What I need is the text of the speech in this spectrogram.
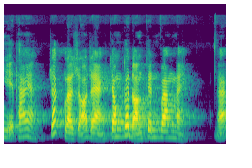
như vậy thấy à rất là rõ ràng trong cái đoạn kinh văn này. Đó.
